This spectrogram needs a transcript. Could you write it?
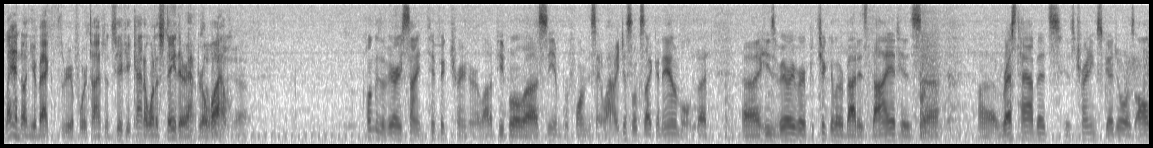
Land on your back three or four times and see if you kind of want to stay there after Absolutely, a while. Yeah. Cung is a very scientific trainer. A lot of people uh, see him perform and say, wow, he just looks like an animal. But uh, he's very, very particular about his diet, his uh, uh rest habits, his training schedule is all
